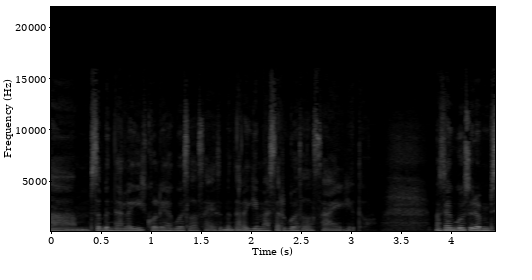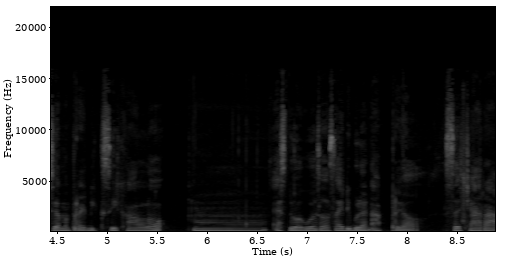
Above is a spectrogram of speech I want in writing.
um, sebentar lagi kuliah gue selesai sebentar lagi master gue selesai gitu. Maksudnya gue sudah bisa memprediksi kalau um, S2 gue selesai di bulan April secara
